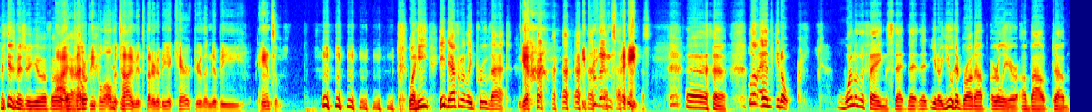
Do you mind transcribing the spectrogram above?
He's Mr. UFO. I yeah, tell don't, people all the time it's better to be a character than to be handsome. well, he he definitely proved that. Yeah. he proved that in spades. Uh, well, and you know, one of the things that, that, that you know you had brought up earlier about um,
